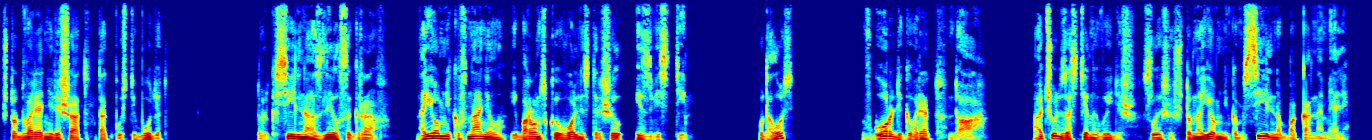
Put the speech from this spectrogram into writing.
Что дворяне решат, так пусть и будет. Только сильно озлился граф. Наемников нанял и баронскую вольность решил извести. Удалось? В городе, говорят, да. А чуть за стены выйдешь, слышишь, что наемникам сильно бока намяли.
